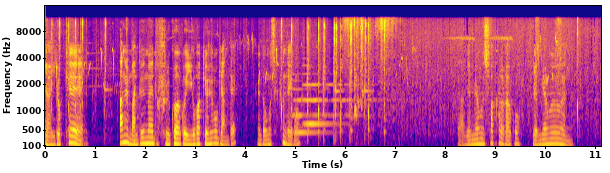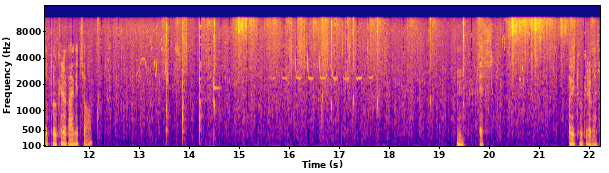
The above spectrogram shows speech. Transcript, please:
야 이렇게 빵을 만들면에도 불구하고 이거밖에 회복이 안 돼? 너무 슬픈데 이거? 자, 몇 명은 수학하러 가고 몇 명은 또 돌캐러 가야겠죠? 응 됐어. 빨리 돌캐러 가자.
